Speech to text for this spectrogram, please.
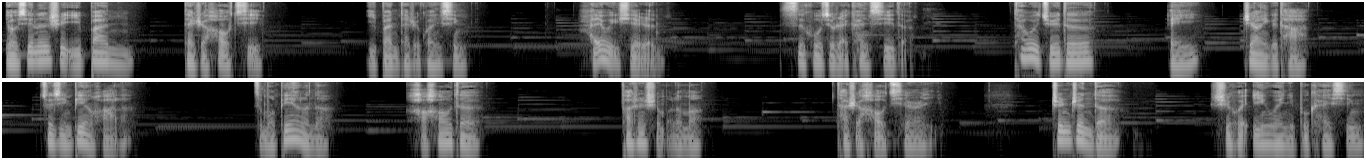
有些人是一半带着好奇，一半带着关心，还有一些人似乎就来看戏的。他会觉得，哎，这样一个他，最近变化了，怎么变了呢？好好的，发生什么了吗？他是好奇而已，真正的。是会因为你不开心，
